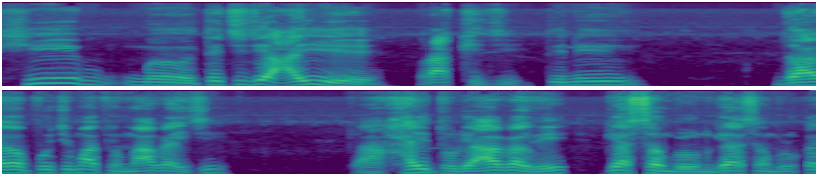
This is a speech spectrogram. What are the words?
ही त्याची जी आई आहे राखीची तिने जागापूची माफी मागायची. हाय थोडी आगावे घ्या सांभाळून घ्या सांभाळून. का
